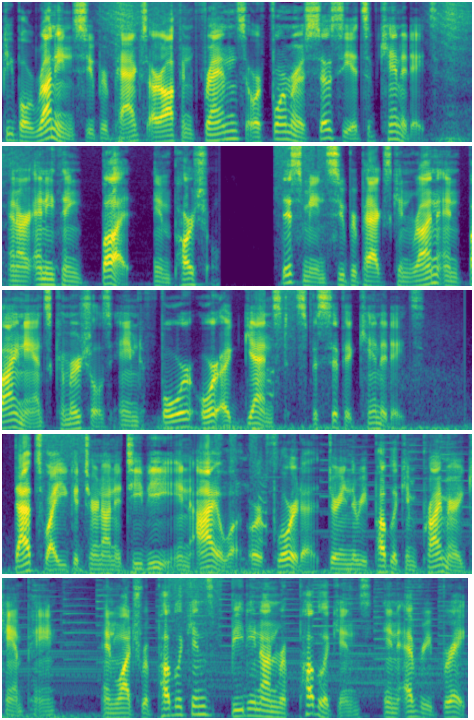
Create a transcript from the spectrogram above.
people running super PACs are often friends or former associates of candidates and are anything but impartial. This means super PACs can run and finance commercials aimed for or against specific candidates. That's why you could turn on a TV in Iowa or Florida during the Republican primary campaign and watch Republicans beating on Republicans in every break.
